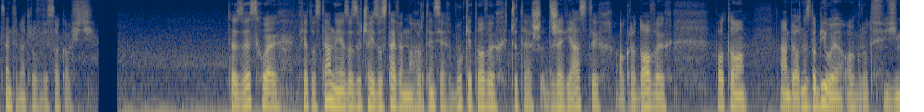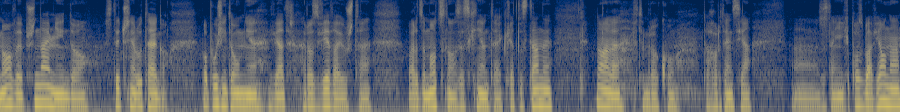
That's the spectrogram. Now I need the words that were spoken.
cm wysokości. Te zeschłe kwiatostany ja zazwyczaj zostawiam na hortensjach bukietowych czy też drzewiastych, ogrodowych, po to, aby one zdobiły ogród zimowy przynajmniej do stycznia, lutego, bo później to u mnie wiatr rozwiewa już te bardzo mocno zeschnięte kwiatostany, no ale w tym roku ta hortensja e, zostanie ich pozbawiona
